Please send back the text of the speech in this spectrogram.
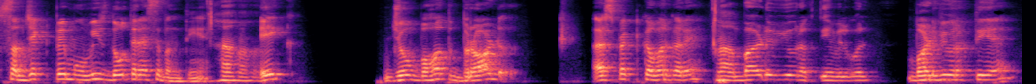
सब्जेक्ट पे मूवीज़ दो तरह से बनती हैं। हाँ हाँ हाँ। एक जो बहुत ब्रॉड एस्पेक्ट कवर करे। हाँ बर्ड व्यू रखती है बिल्कुल। बर्ड व्यू रखती है।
